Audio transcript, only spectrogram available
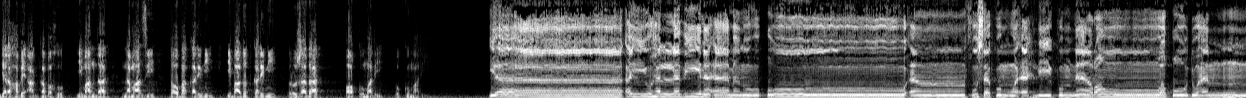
যারা হবে আজ্ঞাবহ ইমানদার নামাজি তওবাকারিনী ইবাদতকারিনী রোজাদার অকুমারী ও কুমারী يا أيها الذين آمنوا قوا أنفسكم وأهليكم نارا وقودها الناس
